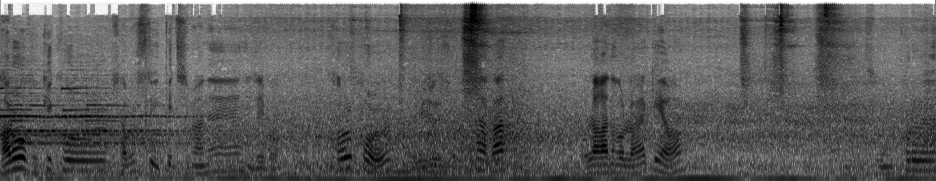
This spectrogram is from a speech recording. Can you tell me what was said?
바로 복귀콜 잡을 수 있겠지만은, 이제 뭐, 서울콜 위주로 좀 하다가 올라가는 걸로 할게요. 지금 콜은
